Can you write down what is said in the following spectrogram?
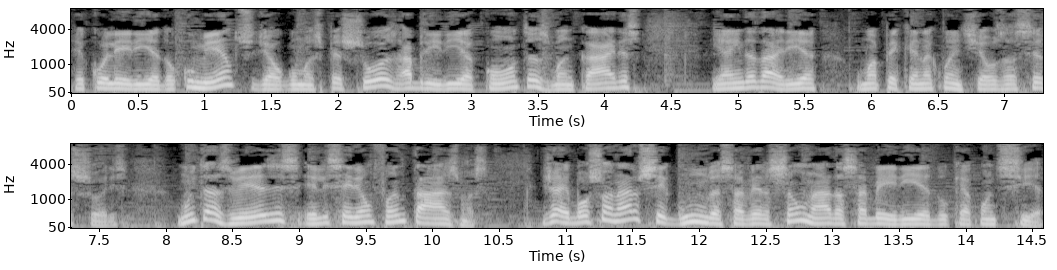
recolheria documentos de algumas pessoas, abriria contas bancárias e ainda daria uma pequena quantia aos assessores. Muitas vezes eles seriam fantasmas. Jair Bolsonaro, segundo essa versão, nada saberia do que acontecia.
